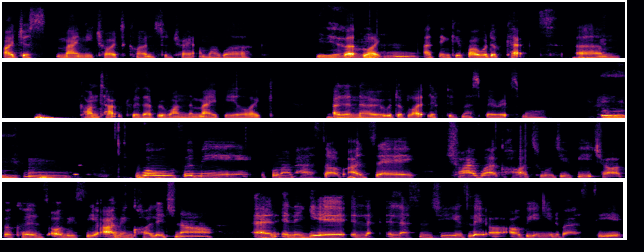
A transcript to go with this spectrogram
I just mainly tried to concentrate on my work. Yeah. But like, Mhm. I think if I would have kept um, contact with everyone, then maybe like, I don't know, it would have like lifted my spirits more. Mm. Mm. Well, for me, for my past self, I'd say try work hard towards your future because obviously I'm in college now, and in a year, in, le- in less than two years later, I'll be in university.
